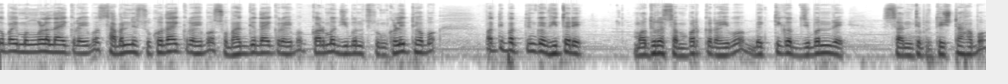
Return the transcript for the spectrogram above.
मंगलदायक रामान्य सुखदायक रौभाग्यदायक रम जीवन श्रृंखलित हे पति पत्नी भितर मधुर संपर्क र्यक्तिगत जीवन में शांति प्रतिष्ठा हम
